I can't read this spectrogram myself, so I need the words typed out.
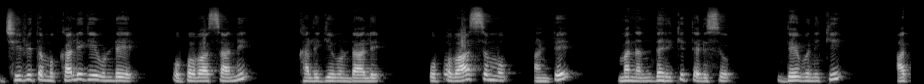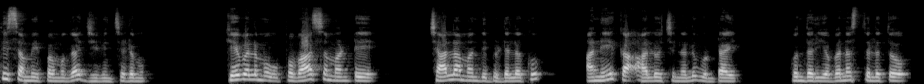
జీవితము కలిగి ఉండే ఉపవాసాన్ని కలిగి ఉండాలి. ఉపవాసము అంటే మనందరికీ తెలుసు. దేవునికి అతి సమీపముగా జీవించడము. కేవలము ఉపవాసం అంటే చాలామంది బిడ్డలకు అనేక ఆలోచనలు ఉంటాయి. కొందరు యవనస్తులతో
